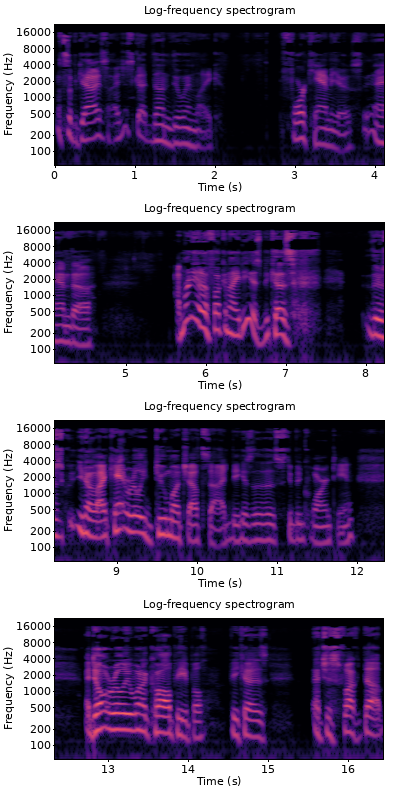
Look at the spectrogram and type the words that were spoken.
What's up, guys? I just got done doing like four cameos, and uh, I'm running out of fucking ideas because there's, you know, I can't really do much outside because of the stupid quarantine. I don't really want to call people because that's just fucked up.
